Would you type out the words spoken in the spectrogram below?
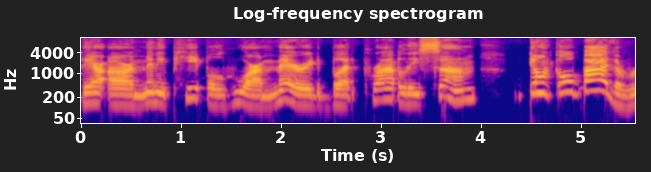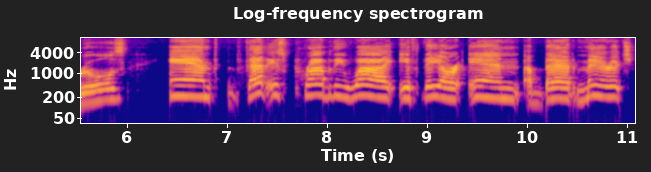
there are many people who are married, but probably some don't go by the rules. And that is probably why if they are in a bad marriage,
